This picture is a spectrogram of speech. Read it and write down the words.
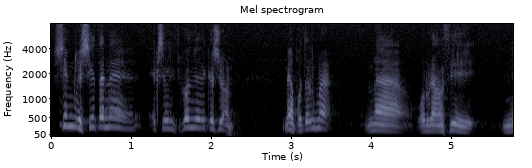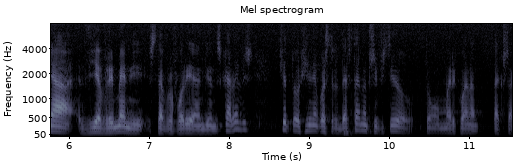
Σύγκληση ήταν εξελικτικών διαδικασιών. Με αποτέλεσμα να οργανωθεί μια διευρυμένη σταυροφορία αντίον της Κάναβη και το 1937 να ψηφιστεί το, το Μαριχουάνα Tax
